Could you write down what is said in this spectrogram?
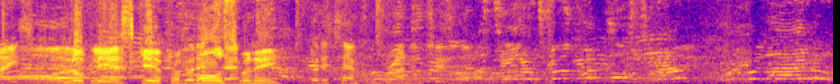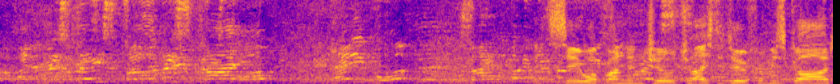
Nice. Oh, lovely there. escape from Good Paul attempt. Swinney. Good attempt from Brandon Duell. Let's see what Brandon Duell tries to do from his guard.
